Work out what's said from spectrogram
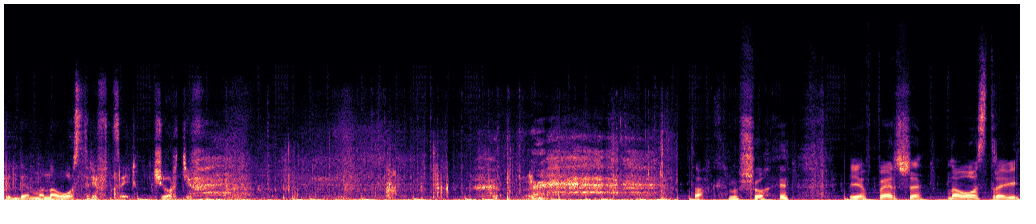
підемо на острів цей чортів. Так, ну що, я вперше на острові.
